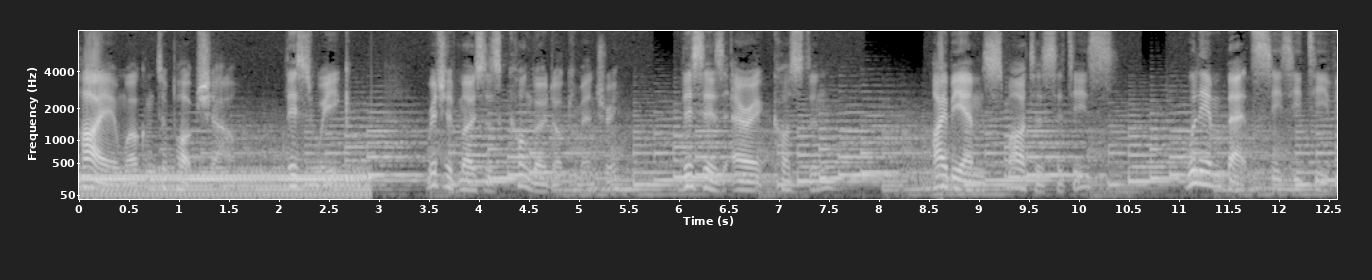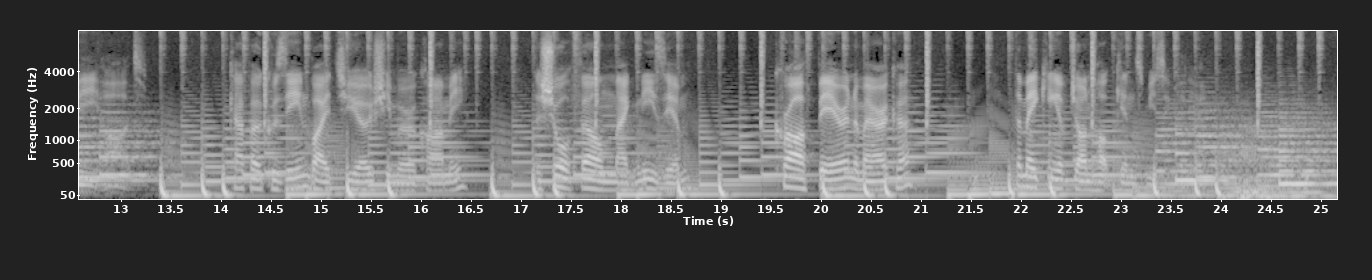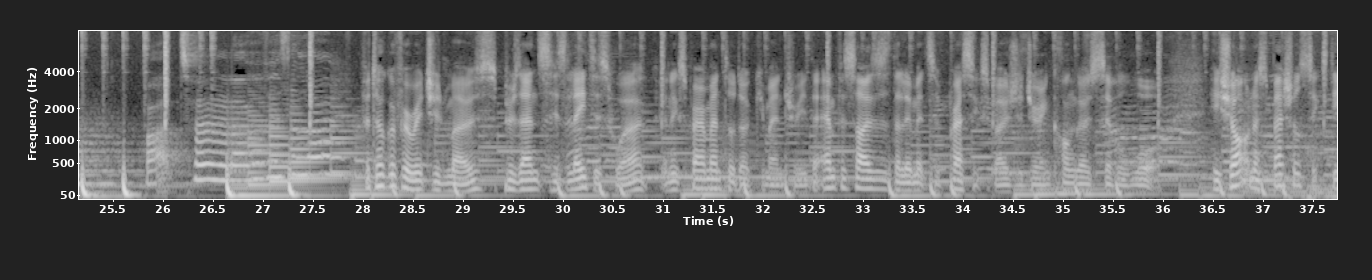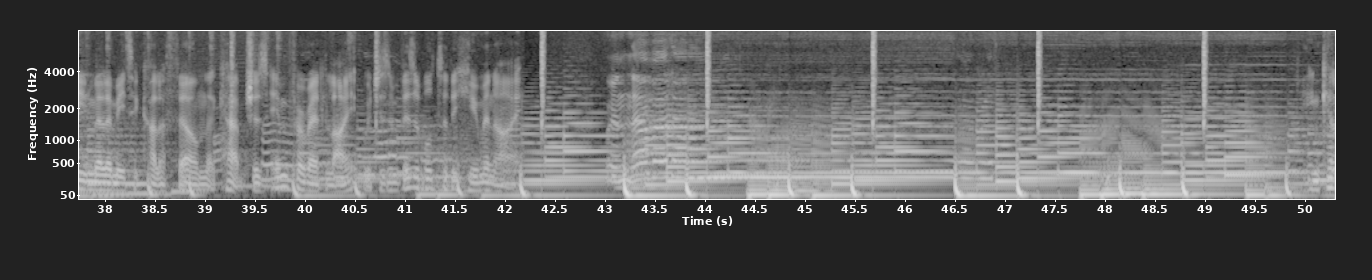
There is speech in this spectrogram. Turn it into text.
Hi, and welcome to Popschau. This week, Richard Mosse's Congo documentary. This is Eric Koston, IBM's Smarter Cities, William Betts' CCTV art, Kappo Cuisine by Tsuyoshi Murakami, the short film Magnesium, Craft Beer in America, the making of Jon Hopkins' music video. Photographer Richard Mosse presents his latest work, an experimental documentary that emphasizes the limits of press exposure during Congo's civil war. He shot on a special 16mm color film that captures infrared light, which is invisible to the human eye.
